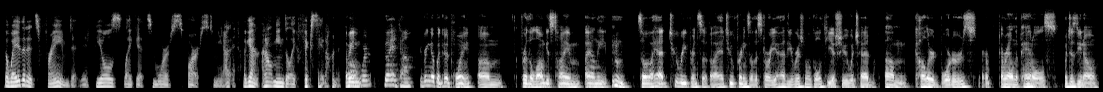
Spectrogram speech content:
the way that it's framed it, it feels like it's more sparse to me I, again i don't mean to like fixate on it i mean we're go ahead, Tom. You bring up a good point. Um, for the longest time, I only so I had two reprints. Of, I had two printings of the story. I had the original gold key issue, which had um, colored borders around the panels, which is you know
